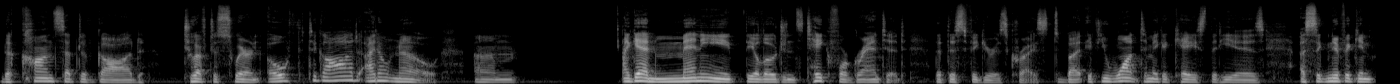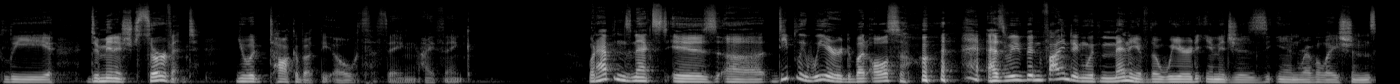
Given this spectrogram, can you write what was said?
the concept of God to have to swear an oath to God? I don't know. Um, again, many theologians take for granted that this figure is Christ. But if you want to make a case that he is a significantly diminished servant, you would talk about the oath thing, I think. What happens next is uh, deeply weird, but also, as we've been finding with many of the weird images in Revelations,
